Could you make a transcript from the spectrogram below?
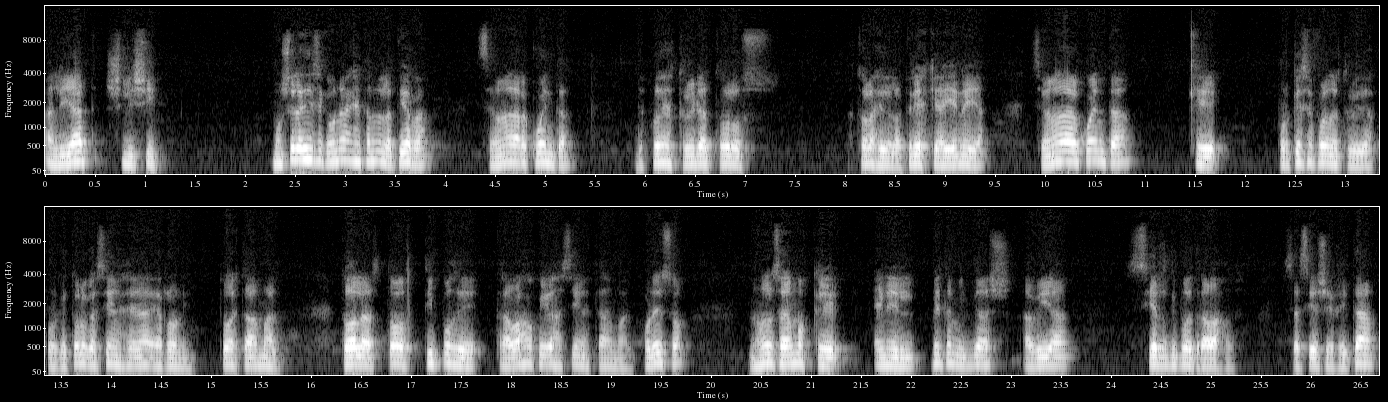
Aliat Shlishi. Moshe les dice que una vez estando en la tierra, se van a dar cuenta, después de destruir a todos los, todas las idolatrías que hay en ella, se van a dar cuenta que, ¿por qué se fueron destruidas? Porque todo lo que hacían era erróneo, todo estaba mal. Todas las, todos los tipos de trabajos que ellos hacían estaban mal. Por eso, nosotros sabemos que en el Betamikdash había cierto tipo de trabajos. Se hacía shejitá,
